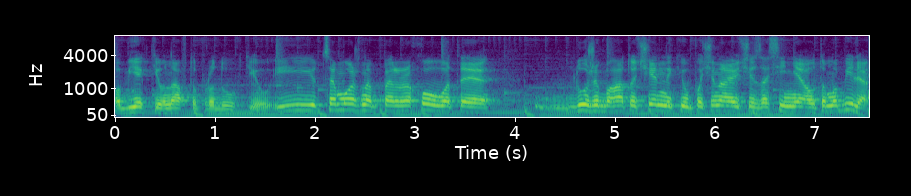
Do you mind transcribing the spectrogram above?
об'єктів нафтопродуктів. І це можна перераховувати дуже багато чинників, починаючи з гасіння автомобіля.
